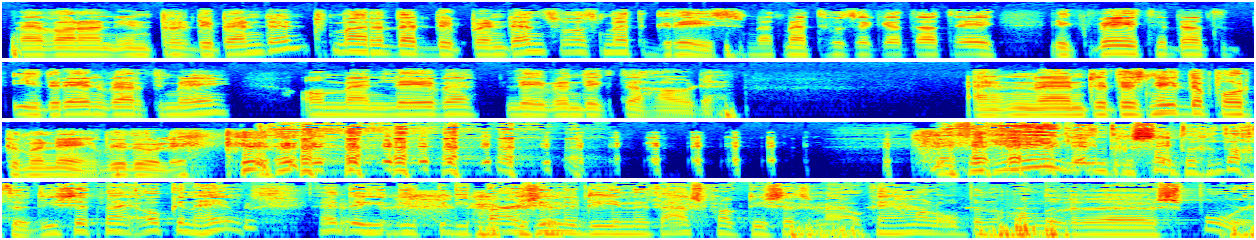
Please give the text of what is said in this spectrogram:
Wij waren interdependent, maar dat dependence was met grace. Met, met hoe zeg je dat? Hey, ik weet dat iedereen werkt mee om mijn leven levendig te houden. En, en het is niet de portemonnee, bedoel ik. Dat vind ik een hele interessante gedachte. Die zet mij ook in heel. Die, die, die paar zinnen die je net uitsprak, die zetten mij ook helemaal op een ander uh, spoor.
